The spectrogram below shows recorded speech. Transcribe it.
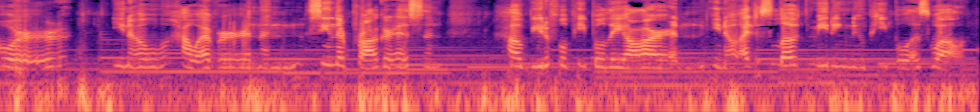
or, you know, however, and then seeing their progress and how beautiful people they are. And, you know, I just loved meeting new people as well.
